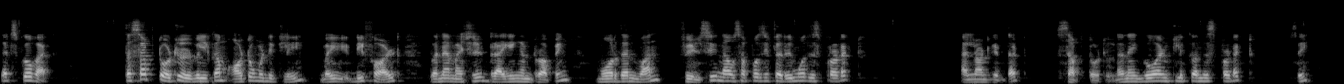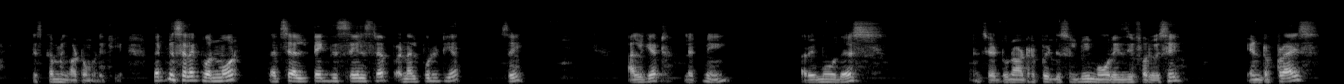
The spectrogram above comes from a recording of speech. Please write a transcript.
let's go back the subtotal will come automatically by default when I'm actually dragging and dropping more than one field. See now suppose if I remove this product, I'll not get that subtotal. Then I go and click on this product. See, it's coming automatically. Let me select one more. Let's say I'll take this sales rep and I'll put it here. See, I'll get, let me remove this and say do not repeat. This will be more easy for you. See, enterprise.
